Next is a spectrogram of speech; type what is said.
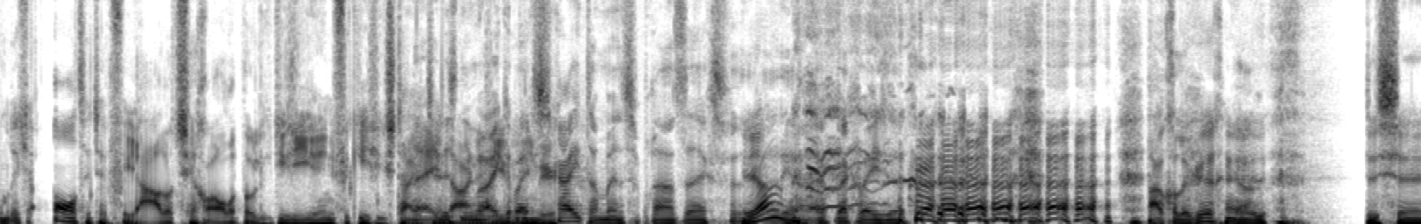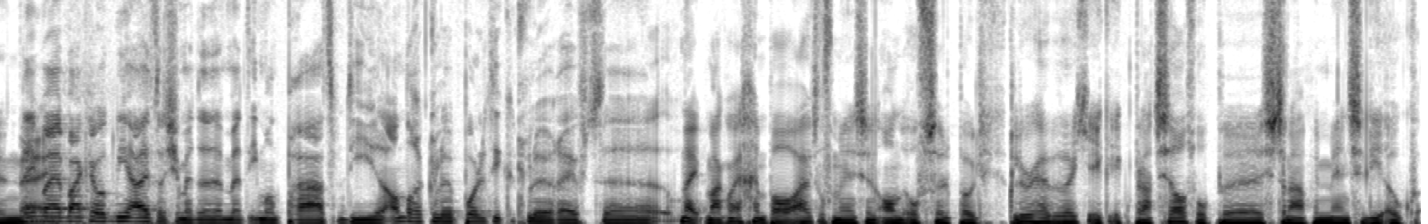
omdat je altijd hebt van ja, dat zeggen alle politici in de verkiezingstijd. Nee, dat is niet waar. Ik heb echt scheid aan mensen praten. Echt, ja? ja echt wegwezen. nou, gelukkig. Ja. Dus, uh, nee. nee, maar het maakt er ook niet uit als je met, uh, met iemand praat die een andere kleur, politieke kleur heeft. Uh... Nee, het maakt me echt geen bal uit of mensen een ander, of ze een politieke kleur hebben. Weet je, ik, ik praat zelfs op straat met mensen die ook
